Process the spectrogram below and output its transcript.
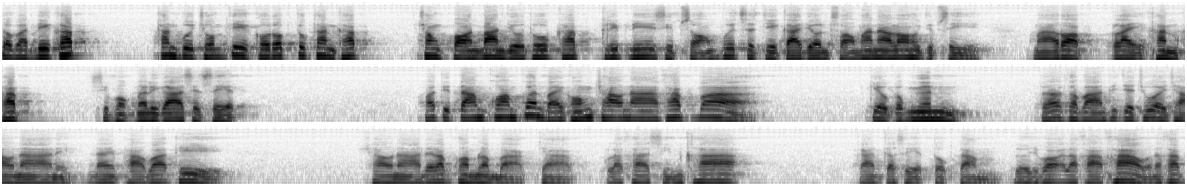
สวัสดีครับ ท่านผู้ชมที่เคารพทุกท่านครับ ช่องปอนบ้าน YouTube ครับ คลิปนี้ 12 พฤศจิกายน 2564 มารอบใกล้ค่ำครับ 16 นาฬิกาเศษมาติดตามความเคลื่อนไหวของชาวนาครับว่าเกี่ยวกับเงินรัฐบาลที่จะช่วยชาวนานี่ในภาวะที่ชาวนาได้รับความลำบากจากราคาสินค้า การเกษตรตกต่ำโดยเฉพาะราคาข้าวนะครับ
